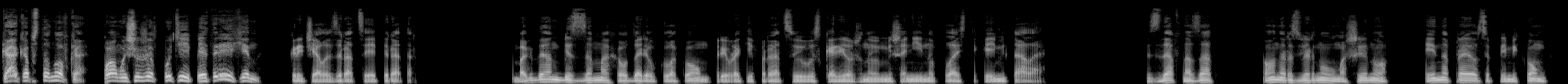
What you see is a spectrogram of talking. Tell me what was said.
Как обстановка? Помощь уже в пути, Петрихин!» — кричал из рации оператор. Богдан без замаха ударил кулаком, превратив рацию в искореженную мешанину пластика и металла. Сдав назад, он развернул машину и направился прямиком к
